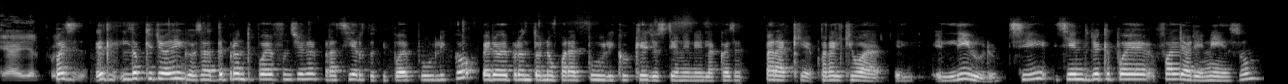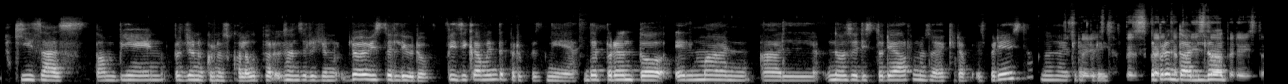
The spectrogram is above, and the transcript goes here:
Y ahí el problema. Pues es lo que yo digo, o sea, de pronto puede funcionar para cierto tipo de público, pero de pronto no para el público que ellos tienen en la cabeza, para que, para el que va el, el libro, ¿sí? Siento yo que puede fallar en eso, quizás también, pues yo no conozco al autor, o sea, en serio, yo, no- yo he visto el libro físicamente, pero pues ni idea. De pronto el man, al no ser historiador, no sabía que era es periodista, no sabía que era periodista. Pues De pronto al periodista,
